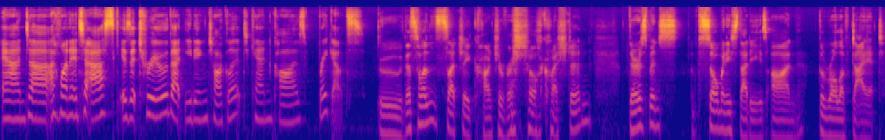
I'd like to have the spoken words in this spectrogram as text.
And uh, I wanted to ask Is it true that eating chocolate can cause breakouts? Ooh, this one's such a controversial question. There's been so many studies on the role of diet.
